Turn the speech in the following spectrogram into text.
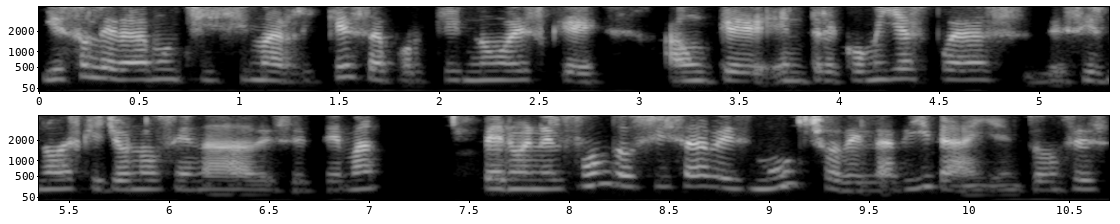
y eso le da muchísima riqueza, porque no es que, aunque entre comillas puedas decir, no, es que yo no sé nada de ese tema, pero en el fondo sí sabes mucho de la vida y entonces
